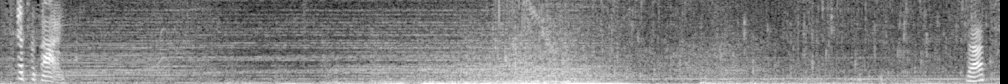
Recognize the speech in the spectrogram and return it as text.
Step aside. That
